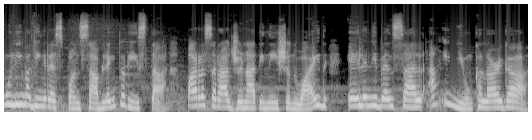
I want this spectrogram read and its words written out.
Muli maging responsableng turista para sa radyo natin nationwide, Eleni Bensal ang inyong kalarga.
